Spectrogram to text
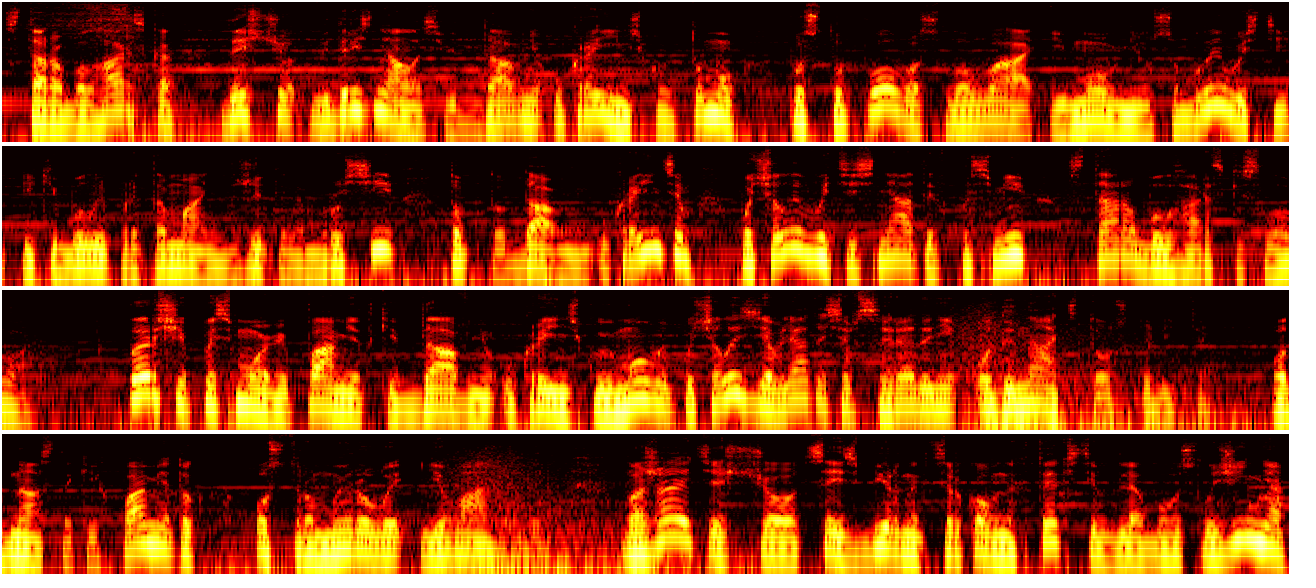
Староболгарська дещо відрізнялась від давньоукраїнської, тому поступово слова і мовні особливості, які були притаманні жителям Русі, тобто давнім українцям, почали витісняти в письмі староболгарські слова. Перші письмові пам'ятки давньоукраїнської мови почали з'являтися всередині 11 століття. Одна з таких пам'яток Остромирове Євангеліє. Вважається, що цей збірник церковних текстів для богослужіння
